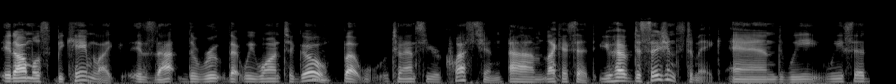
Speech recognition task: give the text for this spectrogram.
it almost became like is that the route that we want to go? Mm. but to answer your question um, like i said you have decisions to make and we we said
